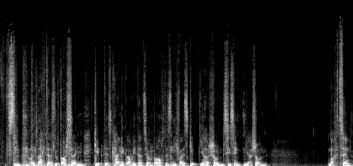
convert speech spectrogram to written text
sinken und leichter als Luft aussteigen, gibt es keine Gravitation, braucht es nicht, weil es gibt ja schon, sie sinken ja schon. Macht Sinn.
